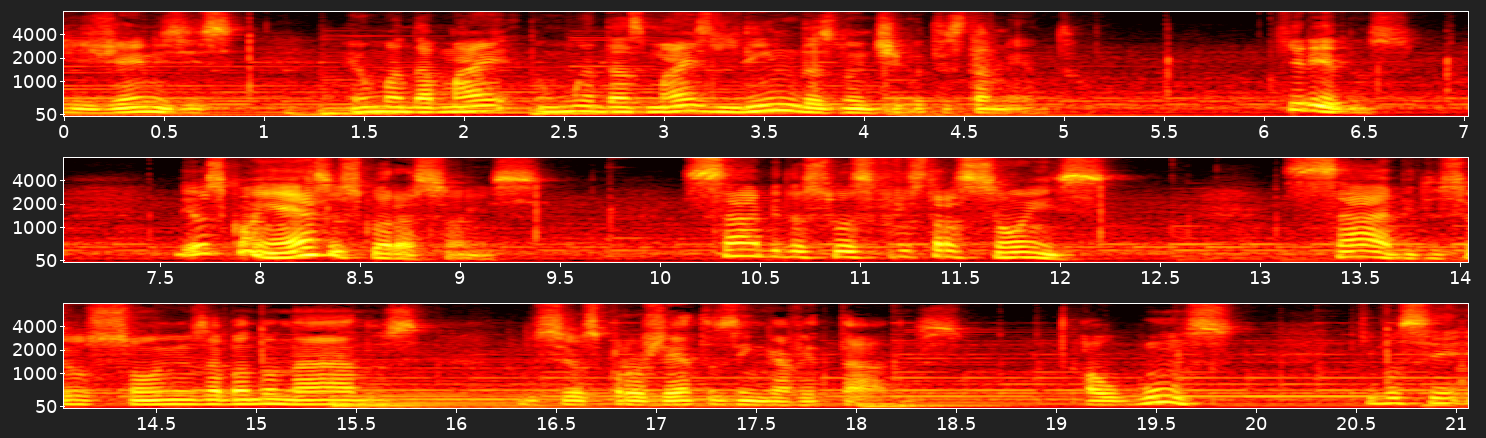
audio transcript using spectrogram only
de Gênesis é uma, da mais, uma das mais lindas do Antigo Testamento. Queridos, Deus conhece os corações, sabe das suas frustrações, sabe dos seus sonhos abandonados, dos seus projetos engavetados. Alguns que você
